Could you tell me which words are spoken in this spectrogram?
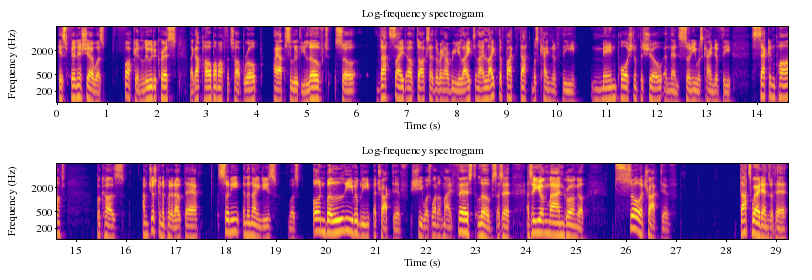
His finisher was fucking ludicrous. Like that powerbomb off the top rope, I absolutely loved. So that side of Dark Side of the Ring I really liked, and I liked the fact that was kind of the main portion of the show, and then Sunny was kind of the second part, because I'm just gonna put it out there. Sunny in the '90s was unbelievably attractive. She was one of my first loves as a as a young man growing up. So attractive. That's where it ends with her.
